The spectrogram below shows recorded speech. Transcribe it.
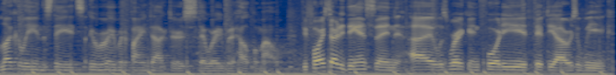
Luckily in the States, they were able to find doctors that were able to help him out. Before I started dancing, I was working 40, 50 hours a week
